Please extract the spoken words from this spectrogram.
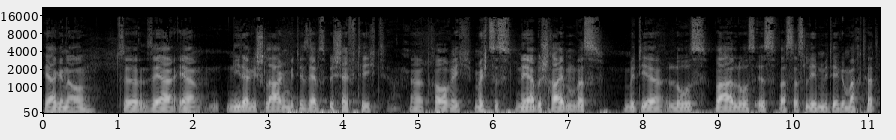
Ja, genau. Sehr eher niedergeschlagen, mit dir selbst beschäftigt, ja, traurig. Möchtest du es näher beschreiben, was mit dir los war, los ist, was das Leben mit dir gemacht hat?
